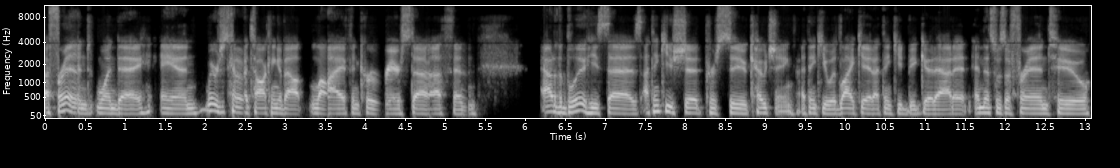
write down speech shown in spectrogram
a friend one day, and we were just kind of talking about life and career stuff. And out of the blue, he says, I think you should pursue coaching. I think you would like it. I think you'd be good at it. And this was a friend who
